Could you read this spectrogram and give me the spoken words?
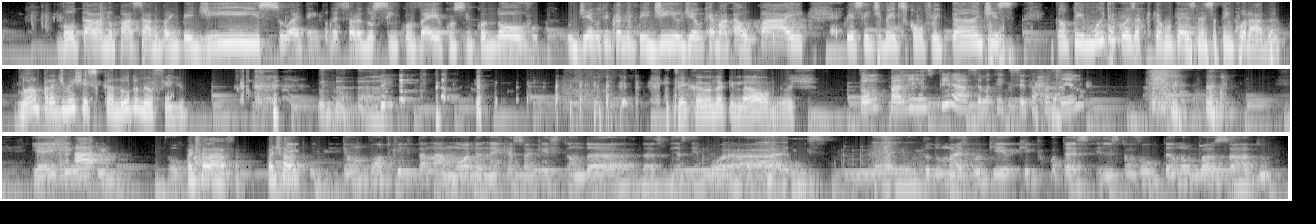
voltar lá no passado para impedir isso. Aí tem toda a história do cinco velho com cinco novo, o Diego tentando impedir, o Diego quer matar o pai, com esses sentimentos conflitantes. Então tem muita coisa que acontece nessa temporada. Luan, para de mexer esse canudo, meu filho. tem canudo aqui não, meu. Então para de respirar, sei lá o que, que você tá fazendo. e aí tem. Ah, pode falar, Rafa. Pode falar. Tem, tem um ponto que ele está na moda, né? Que é essa questão da, das linhas temporais é, e tudo mais. Porque o que, que acontece? Eles estão voltando ao passado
